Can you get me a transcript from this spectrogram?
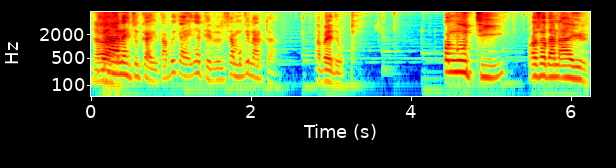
Ini Nah. aneh juga ya, tapi kayaknya di Indonesia mungkin ada. Apa itu? Penguji perosotan air.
